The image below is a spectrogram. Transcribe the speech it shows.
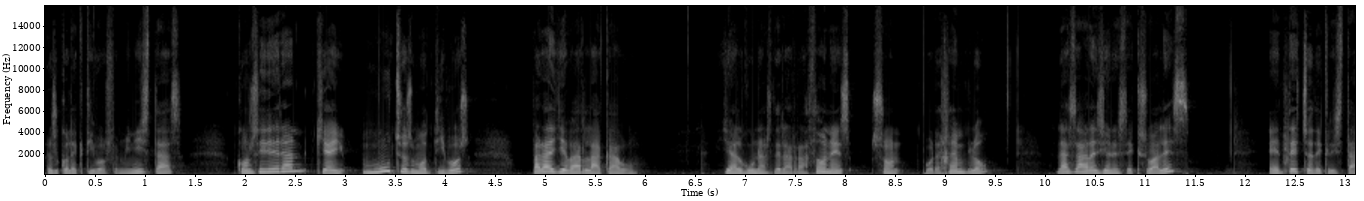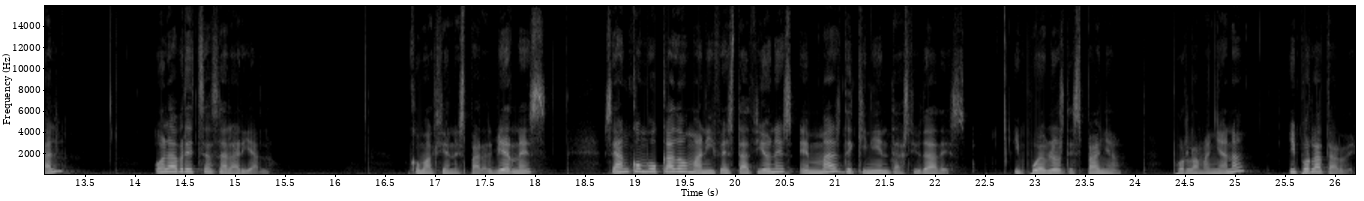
Los colectivos feministas consideran que hay muchos motivos para llevarla a cabo, y algunas de las razones son, por ejemplo, las agresiones sexuales, el techo de cristal o la brecha salarial. Como acciones para el viernes, se han convocado manifestaciones en más de 500 ciudades y pueblos de España, por la mañana y por la tarde.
